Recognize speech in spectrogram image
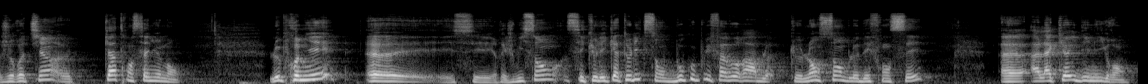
je retiens euh, quatre enseignements. Le premier, euh, et c'est réjouissant, c'est que les catholiques sont beaucoup plus favorables que l'ensemble des Français euh, à l'accueil des migrants.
